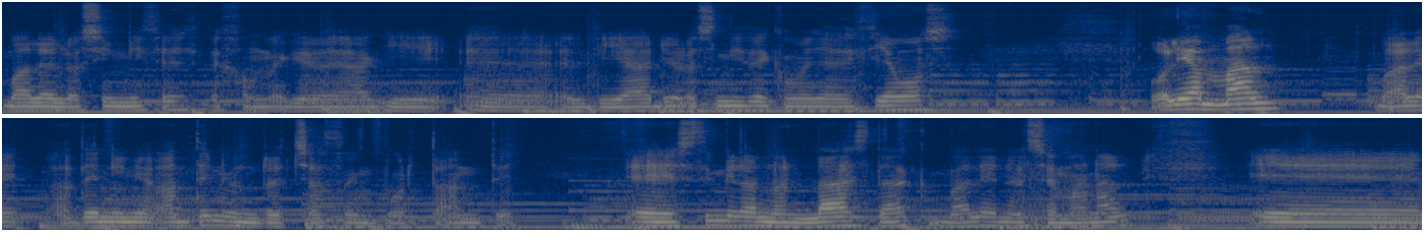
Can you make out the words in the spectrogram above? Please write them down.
¿Vale? Los índices, dejadme que vea aquí eh, el diario. Los índices, como ya decíamos, olían mal, ¿vale? Han tenido, han tenido un rechazo importante. Eh, estoy mirando el Nasdaq, ¿vale? En el semanal. Eh,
